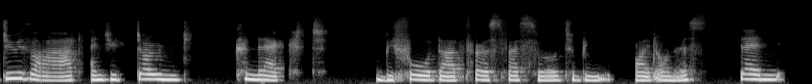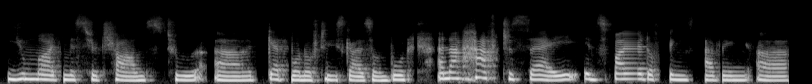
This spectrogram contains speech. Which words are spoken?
do that and you don't connect before that first festival to be quite honest then you might miss your chance to uh, get one of these guys on board. And I have to say, in spite of things having, uh,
